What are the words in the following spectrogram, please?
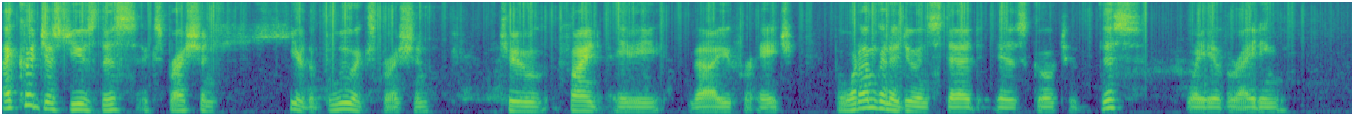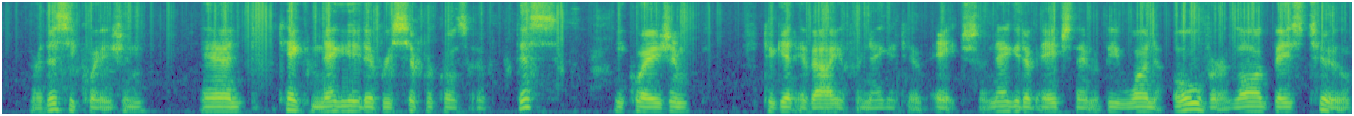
I could just use this expression here, the blue expression, to find a value for h. But what I'm going to do instead is go to this way of writing, or this equation, and take negative reciprocals of this equation to get a value for negative h. So negative h then would be 1 over log base 2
